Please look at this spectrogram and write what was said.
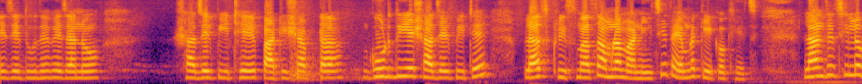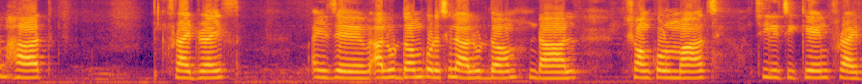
এই যে দুধে ভেজানো সাজের পিঠে পাটিসাপটা গুড় দিয়ে সাজের পিঠে প্লাস ক্রিসমাসও আমরা মানিয়েছি, তাই আমরা কেকও খেয়েছি। লাঞ্চে ছিল ভাত ফ্রাইড রাইস এই যে আলুর দম করেছিল, আলুর দম, ডাল শঙ্কর মাছ চিলি চিকেন, ফ্রাইড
